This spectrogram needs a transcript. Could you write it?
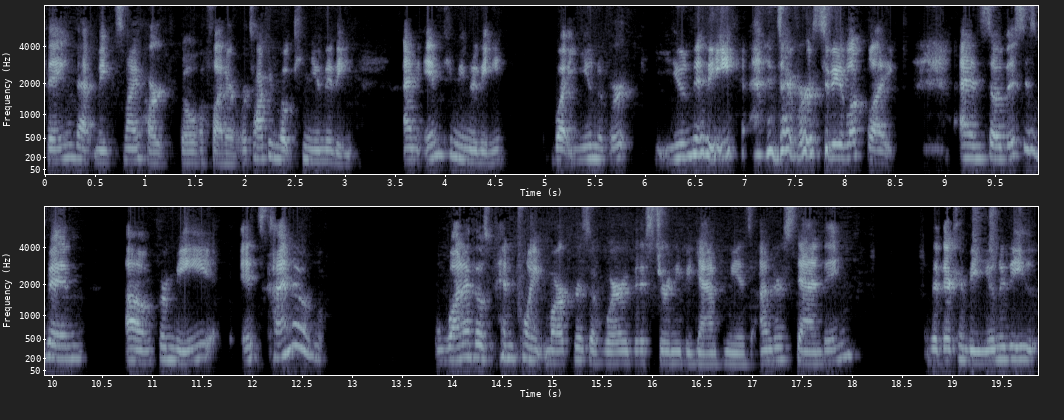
thing that makes my heart go aflutter. We're talking about community, and in community, what unity and diversity look like. And so this has been, um, for me, it's kind of one of those pinpoint markers of where this journey began for me is understanding that there can be unity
